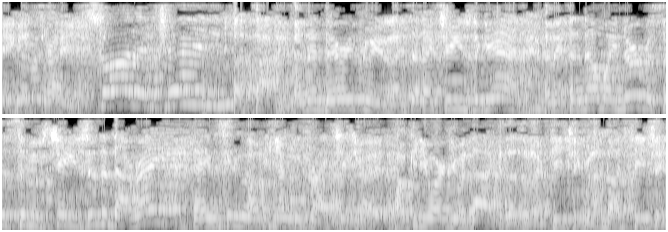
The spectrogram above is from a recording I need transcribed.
King, that's right. Scott, I've changed. and then Dairy Queen, and I said I changed again, and they said now my nervous system has changed. Isn't that right? and he was going to go How to you- Kentucky Fried Chicken. right. How can you argue with that? Because that's what I'm teaching, but I'm not teaching.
